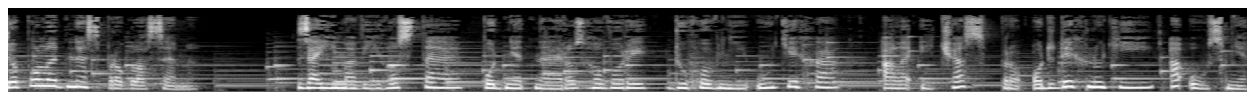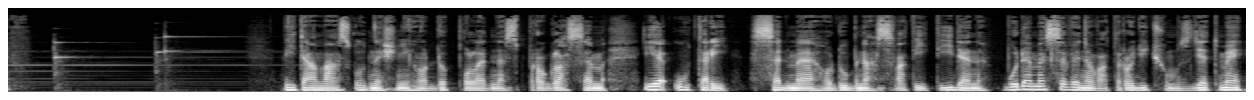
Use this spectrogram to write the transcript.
Dopoledne s proglasem. Zajímaví hosté, podnětné rozhovory, duchovní útěcha, ale i čas pro oddechnutí a úsměv. Vítám vás u dnešního dopoledne s proglasem. Je úterý 7. dubna svatý týden. Budeme se věnovat rodičům s dětmi,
